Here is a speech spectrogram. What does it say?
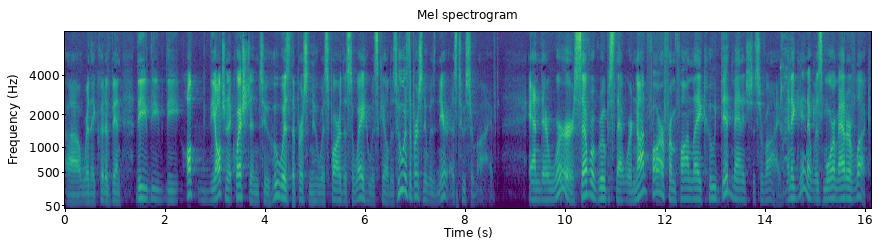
uh, where they could have been. The, the, the, the alternate question to who was the person who was farthest away who was killed is who was the person who was nearest who survived? And there were several groups that were not far from Fawn Lake who did manage to survive. And again, it was more a matter of luck.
